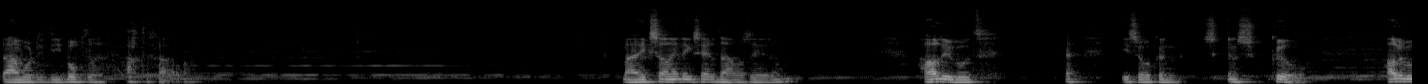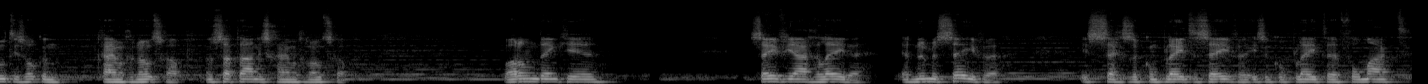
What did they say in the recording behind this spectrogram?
Daarom worden die botten achtergehouden. Maar ik zal één ding zeggen, dames en heren. Hollywood is ook een, een skull. Hollywood is ook een geheime genootschap. Een satanisch geheime genootschap. Waarom denk je Zeven jaar geleden. Het nummer 7 is, zeggen ze, complete 7 is een complete volmaakt,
